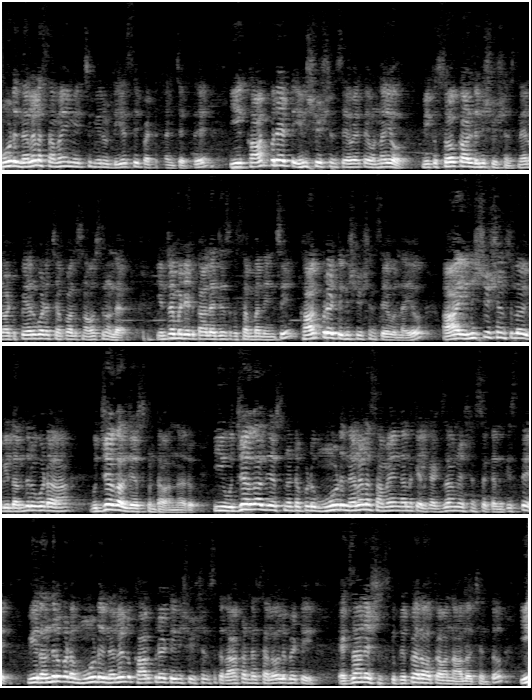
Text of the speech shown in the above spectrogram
మూడు నెలల సమయం ఇచ్చి మీరు డిఎస్సి పెట్టాలని చెప్తే ఈ కార్పొరేట్ ఇన్స్టిట్యూషన్స్ ఏవైతే ఉన్నాయో మీకు సో కాల్డ్ ఇన్స్టిట్యూషన్స్ నేను వాటి పేరు కూడా చెప్పాల్సిన అవసరం లే. ఇంటర్మీడియట్ కాలేజెస్కి సంబంధించి కార్పొరేట్ ఇన్స్టిట్యూషన్స్ ఏ ఉన్నాయో ఆ ఇన్స్టిట్యూషన్స్లో వీళ్ళందరూ కూడా ఉద్యోగాలు చేసుకుంటా ఉన్నారు. ఈ ఉద్యోగాలు చేస్తున్నప్పుడు మూడు నెలల సమయం కనుక వీళ్ళకి ఎగ్జామినేషన్స్ కనిపిస్తే వీరందరూ కూడా మూడు నెలలు కార్పొరేట్ ఇన్స్టిట్యూషన్స్కి రాకుండా సెలవులు పెట్టి ఎగ్జామినేషన్స్కి ప్రిపేర్ అవుతామన్న ఆలోచనతో ఈ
